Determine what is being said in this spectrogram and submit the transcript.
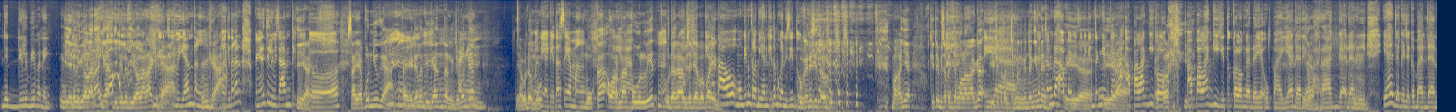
jadi lebih apa nih? Nggak, jadi lebih apa olahraga, nih? jadi lebih olahraga. Jadi lebih ganteng. Enggak. Nah, kita kan pengennya jadi lebih cantik Iya. gitu. Saya pun juga pengennya lebih ganteng. Cuman kan ya udah Cuman ya kita sih emang muka warna Iya. kulit udah nggak bisa diapa-apain. Kita tahu mungkin kelebihan kita bukan di situ. Bukan di situ. Makanya kita bisa kenceng olahraga, ya kita kencengin kencengin deh. Kenceng dah apa yang bisa Iya, dikencengin iya. karena apalagi kalau Apalagi. apalagi gitu kalau nggak daya upaya dari Iya. olahraga dari ya jaga-jaga badan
